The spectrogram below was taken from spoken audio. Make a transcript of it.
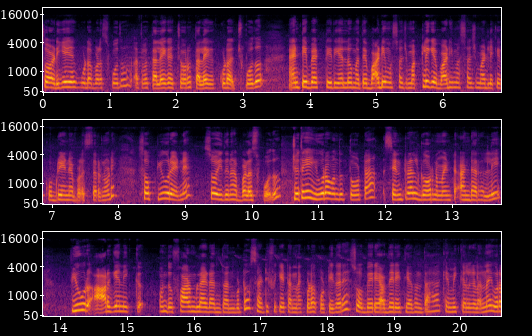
ಸೊ ಅಡುಗೆಗೆ ಕೂಡ ಬಳಸ್ಬೋದು, ಅಥವಾ ತಲೆಗೆ ಹಚ್ಚೋರು ತಲೆಗೆ ಕೂಡ ಹಚ್ಬೋದು. ಆ್ಯಂಟಿ ಬ್ಯಾಕ್ಟೀರಿಯಲ್ಲು ಮತ್ತು ಬಾಡಿ ಮಸಾಜ್ ಮಕ್ಕಳಿಗೆ ಬಾಡಿ ಮಸಾಜ್ ಮಾಡಲಿಕ್ಕೆ ಕೊಬ್ಬರಿ ಎಣ್ಣೆ ಬಳಸ್ತಾರೆ ನೋಡಿ. ಸೊ ಪ್ಯೂರ್ ಎಣ್ಣೆ. ಸೊ ಇದನ್ನು ಬಳಸ್ಬೋದು. ಜೊತೆಗೆ ಇವರ ಒಂದು ತೋಟ ಸೆಂಟ್ರಲ್ ಗೌರ್ಮೆಂಟ್ ಅಂಡರಲ್ಲಿ ಪ್ಯೂರ್ ಆರ್ಗ್ಯಾನಿಕ್ ಒಂದು ಫಾರ್ಮ್ ಲ್ಯಾಡ್ ಅಂತ ಅಂದ್ಬಿಟ್ಟು ಸರ್ಟಿಫಿಕೇಟನ್ನು ಕೂಡ ಕೊಟ್ಟಿದ್ದಾರೆ. ಸೊ ಬೇರೆ ಯಾವುದೇ ರೀತಿಯಾದಂತಹ ಕೆಮಿಕಲ್ಗಳನ್ನು ಇವರ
